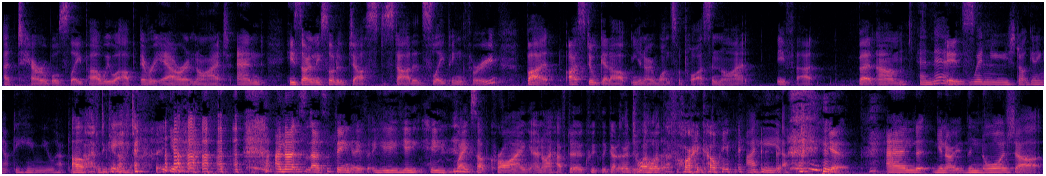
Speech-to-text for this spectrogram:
a terrible sleeper. We were up every hour at night, and he's only sort of just started sleeping through. But I still get up, you know, once or twice a night, if that. But um, And then when you start getting up to him, you'll have to. I'll have to get up. yeah, and that's that's the thing. If he, he he wakes up crying, and I have to quickly go to the to toilet, toilet. before I go in there. I hear yeah, and you know the nausea,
